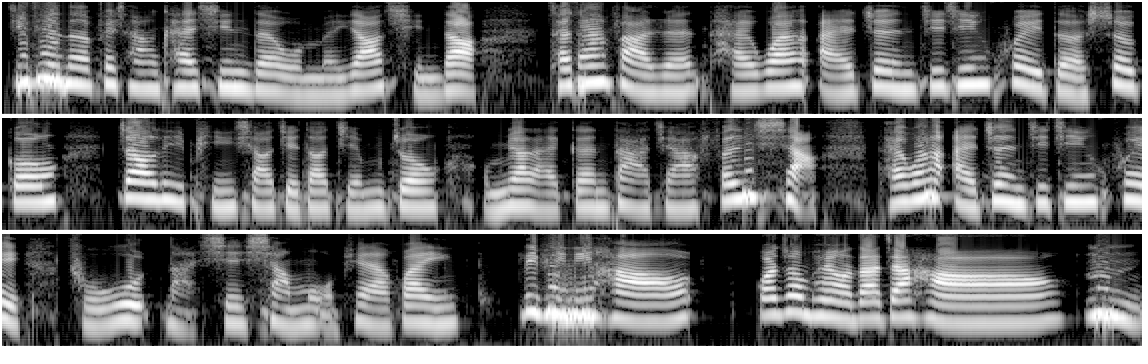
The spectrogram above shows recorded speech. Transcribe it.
今天呢，非常开心的，我们邀请到财团法人台湾癌症基金会的社工赵丽萍小姐到节目中，我们要来跟大家分享台湾癌症基金会服务哪些项目。我们先来欢迎丽萍，你好，观众朋友，大家好。嗯。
